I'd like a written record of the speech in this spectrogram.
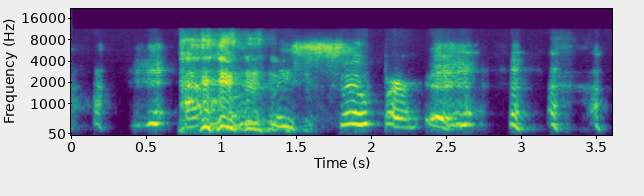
Absolutely super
